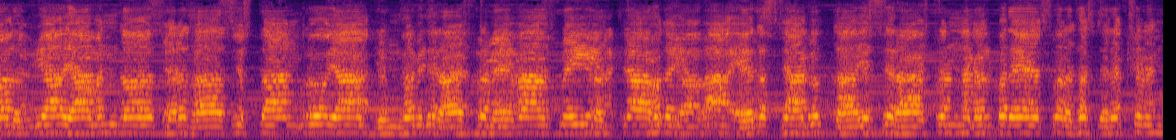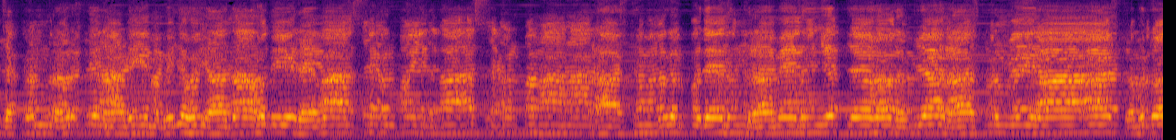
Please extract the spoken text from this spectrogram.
ओदव्यायामन्दोऽस्य रथास्युस्तान् ब्रूयागृह्णमिति राष्ट्रमेवास्मै रत्याहुतयो वा एतस्याकृत्ता यस्य राष्ट्रम् न कल्पते स्वरथस्य दक्षिणम् चक्रम् प्रवृत्य नाडीमभिजुहुयादाहुतीरेवास्य कल्पयितदास्य कल्पमाना राष्ट्रमनुकल्पते सङ्ग्रामे संयज्ञहोदव्या राष्ट्रम् वै राष्ट्रभृतो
